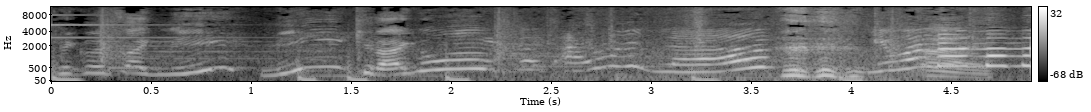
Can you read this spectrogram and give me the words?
Piglets like me? Me? Can I go up? Like, I want love. You want love, Mama?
